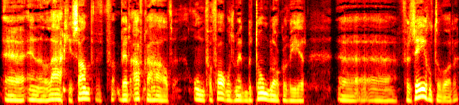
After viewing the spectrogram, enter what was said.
en een laagje zand werd afgehaald om vervolgens met betonblokken weer verzegeld te worden,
